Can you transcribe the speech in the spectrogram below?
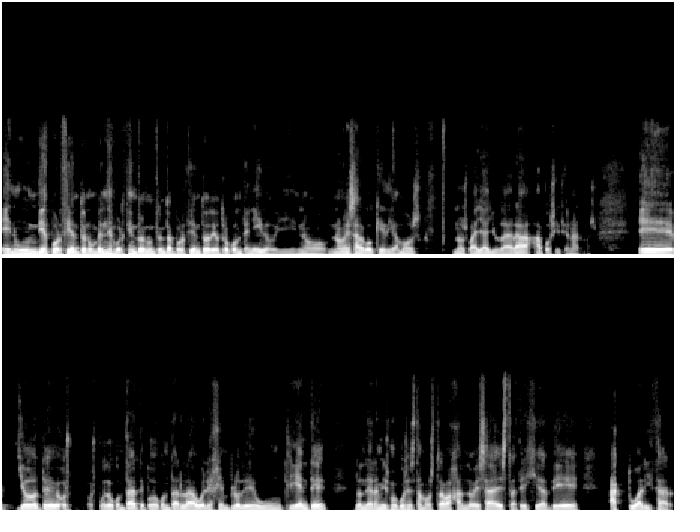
en un 10%, en un 20%, en un 30% de otro contenido y no, no es algo que, digamos, nos vaya a ayudar a, posicionarnos. Eh, yo os, puedo contar, te puedo contar, Lau, el ejemplo de un cliente donde ahora mismo pues, estamos trabajando esa estrategia de actualizar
